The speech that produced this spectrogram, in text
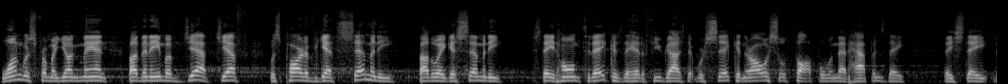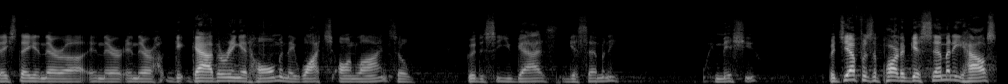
One was from a young man by the name of Jeff. Jeff was part of Gethsemane. By the way, Gethsemane stayed home today because they had a few guys that were sick, and they're always so thoughtful when that happens. They, they stay, they stay in, their, uh, in, their, in their gathering at home and they watch online. So good to see you guys, Gethsemane. We miss you. But Jeff was a part of Gethsemane House,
